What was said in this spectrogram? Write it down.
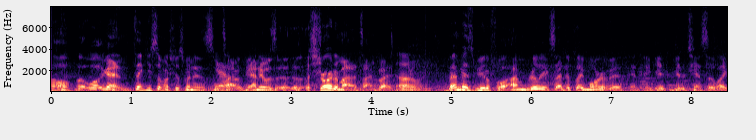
Oh, but, well, again, thank you so much for spending some Yeah. time with me. I know it was a, a short amount of time, but Oh, no. Venba is beautiful. I'm really excited to play more of it and, and get, get a chance to like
